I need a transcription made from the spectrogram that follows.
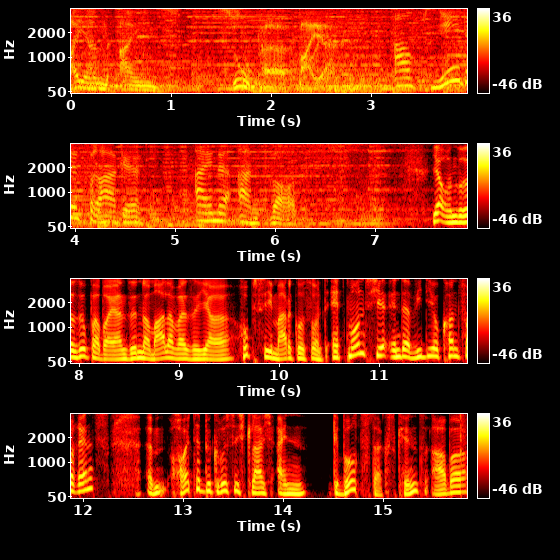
Bayern 1 Super Bayern. Auf jede Frage eine Antwort. Ja, unsere Super Bayern sind normalerweise ja Hupsi, Markus und Edmund hier in der Videokonferenz. Ähm, heute begrüße ich gleich ein Geburtstagskind, aber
